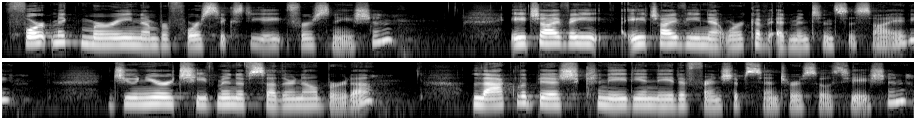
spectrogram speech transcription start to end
Fort McMurray number 468 First Nation, HIV, HIV Network of Edmonton Society, Junior Achievement of Southern Alberta, Lac La Biche Canadian Native Friendship Centre Association,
